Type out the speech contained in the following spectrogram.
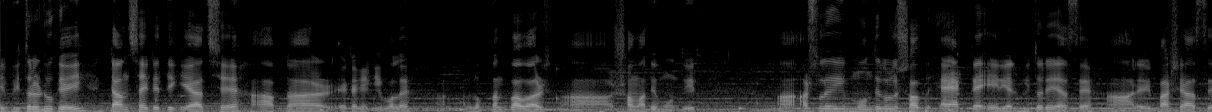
এই ভিতরে ঢুকেই ডান সাইডের দিকে আছে আপনার এটাকে কি বলে? লোকনাথ বাবার সমাধি মন্দির। আসলে এই মন্দিরগুলো সব একটা এরিয়ার ভিতরেই আছে। আর এর পাশে আছে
